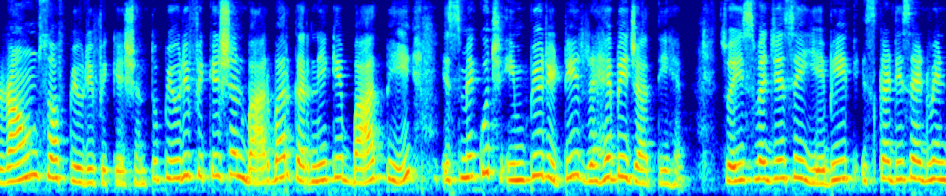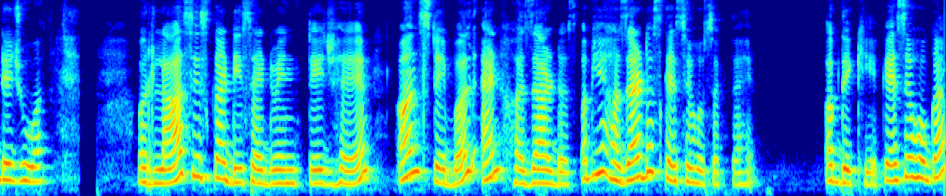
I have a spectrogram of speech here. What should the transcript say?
rounds of purification तो प्यूरिफिकेशन बार बार करने के बाद भी इसमें कुछ इम्प्यूरिटी रह भी जाती है। सो so, इस वजह से ये भी इसका डिसएडवेंटेज हुआ। और लास्ट इसका डिसएडवेंटेज है अनस्टेबल एंड हजार्डस अब ये हजार्डस कैसे हो सकता है? अब देखिए, कैसे होगा?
